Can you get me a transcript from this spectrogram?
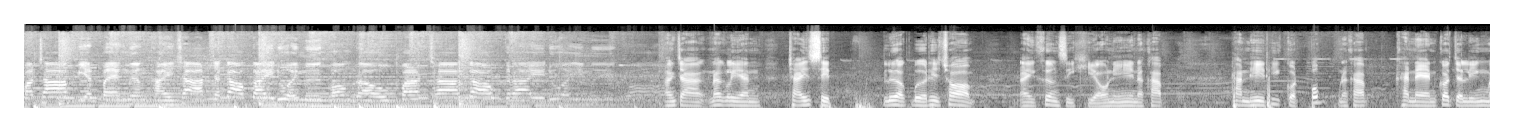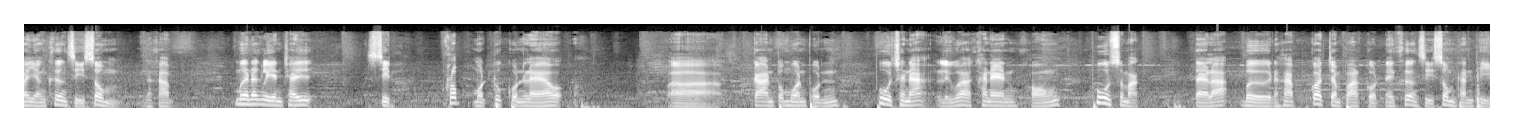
ประชาเปลี่ยนแปลงเมืองไทยชาติจะก้าวไกลด้วยมือของเราประชาก้าวไกลด้วยมือของหลังจากนักเรียนใช้สิทธิ์เลือกเบอร์ที่ชอบในเครื่องสีเขียวนี้นะครับ ทันทีที่กดปุ๊บนะครับ คะแนนก็จะลิงก์มายังเครื่องสีส้มนะครับ เมื่อนักเรียนใช้ สิทธิ์ครบหมดทุกคนแล้ว การประมวลผลผู้ชนะหรือว่าคะแนนของผู้สมัครแต่ละเบอร์นะครับก็จะปรากฏในเครื่องสีส้มทันที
